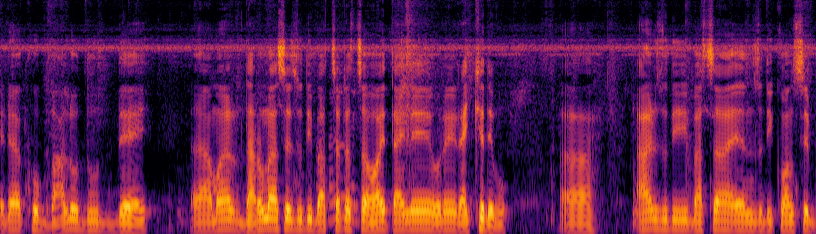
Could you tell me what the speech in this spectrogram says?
এটা খুব ভালো দুধ দেয়। আমার ধারণা আছে যদি বাচ্চা টাচ্চা হয় তাইলে ওরে রাখে দেবো। আর যদি বাচ্চা যদি কনসেপ্ট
